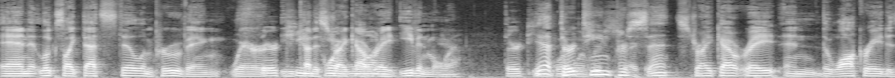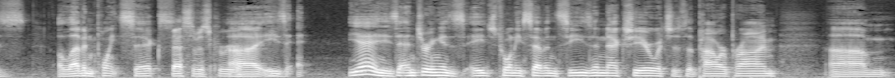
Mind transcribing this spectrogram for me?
and it looks like that's still improving. Where he cut his strikeout 1. rate even more. Yeah. Thirteen. Yeah, thirteen percent strikeout rate, and the walk rate is eleven point six. Best of his career. Uh, he's yeah, he's entering his age 27 season next year, which is the power prime. Um,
